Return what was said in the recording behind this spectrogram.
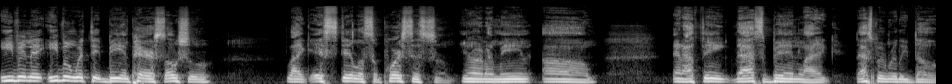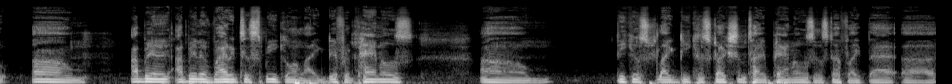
even even with it being parasocial, like it's still a support system. You know what I mean? Um and I think that's been like that's been really dope. Um I've been I've been invited to speak on like different panels um deconstru- like deconstruction type panels and stuff like that uh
